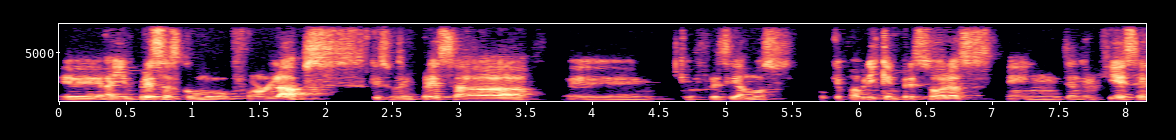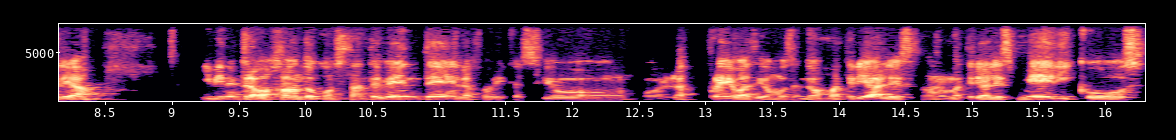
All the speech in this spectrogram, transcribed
Eh, hay empresas como Formlabs, que es una empresa que ofrece, digamos, que fabrica impresoras en tecnología SLA, y vienen trabajando constantemente en la fabricación o en las pruebas, digamos, de nuevos materiales, ¿no? materiales médicos,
